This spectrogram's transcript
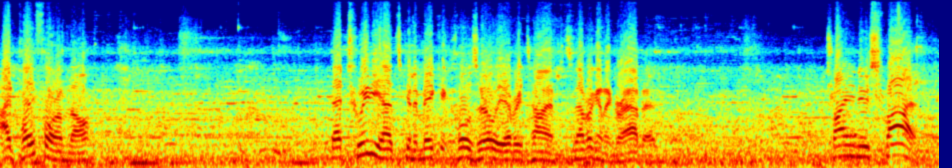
I'd play for him though. That Tweety head's gonna make it close early every time. It's never gonna grab it. Try a new spot.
